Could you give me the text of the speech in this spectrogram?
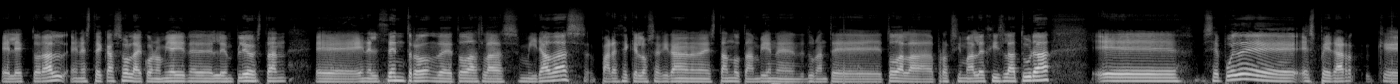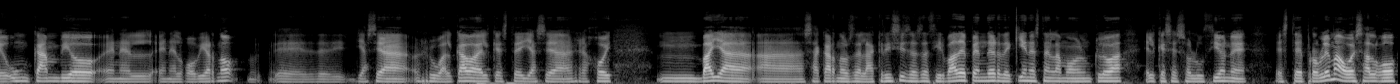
electoral. En este caso, la economía y el empleo están eh, en el centro de todas las miradas. Parece que lo seguirán estando también durante toda la próxima legislatura. ¿Se puede esperar que un cambio en el, en el gobierno, de- ya sea Rubalcaba el que esté, ya sea Rajoy, mm, vaya a sacarnos de la crisis? Es decir, ¿va a depender de quién esté en la Moncloa el que se solucione este problema o es algo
